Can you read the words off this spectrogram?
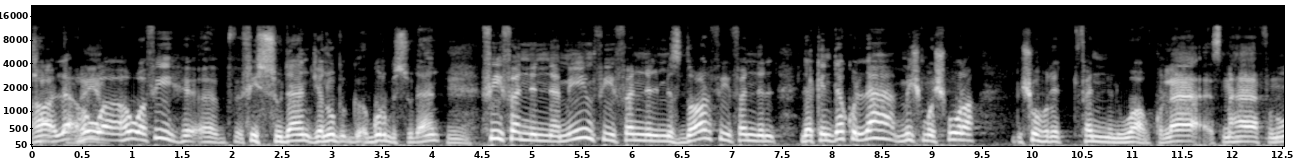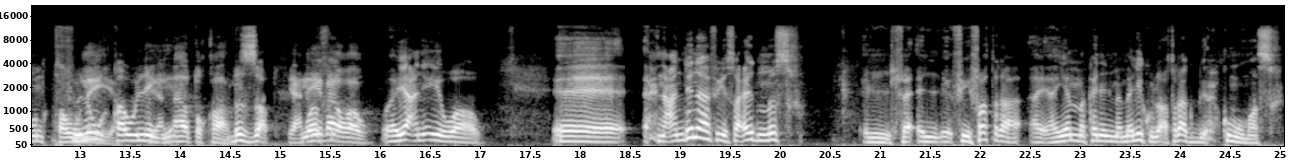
آه لا قولية؟ هو هو فيه آه، في السودان جنوب قرب السودان. في فن النميم في فن المصدار في فن ال... لكن ده كلها مش مشهورة بشهرة فن الواو. كلها اسمها فنون قولية فنون قولية لأنها تقال. بالظبط يعني إيه وفي- بقى واو؟ يعني إيه واو؟ آه إحنا عندنا في صعيد مصر الف... ال- في فترة أيام ما كان المماليك والأتراك بيحكموا مصر.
